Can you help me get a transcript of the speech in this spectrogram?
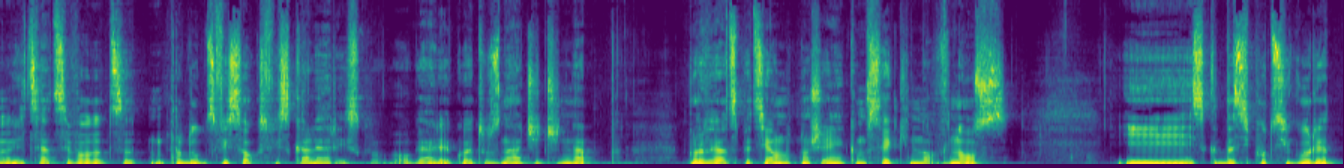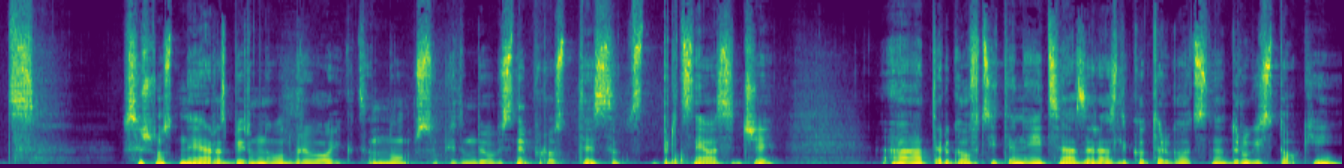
яйцата се водят с продукт с висок фискален риск в България, което значи, че НАП проявяват специално отношение към всеки внос и искат да си подсигурят Всъщност не я разбирам много добре логиката, но се опитам да обясня просто. Те са, притеснява се, че а, търговците на яйца, за разлика от търговците на други стоки,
